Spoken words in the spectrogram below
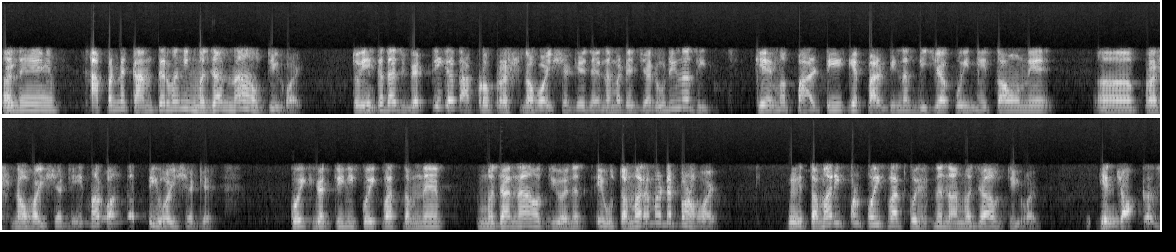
અને આપણને કામ કરવાની મજા ના આવતી હોય તો એ કદાચ વ્યક્તિગત આપણો પ્રશ્ન હોઈ શકે છે. એના માટે જરૂરી નથી કે એમાં પાર્ટી કે પાર્ટીના બીજા કોઈ નેતાઓને પ્રશ્ન હોઈ શકે. મારો અંગત બી હોઈ શકે. કોઈક વ્યક્તિની કોઈક વાત તમને મજા ના આવતી હોય ને એવું તમારા માટે પણ હોય. કે તમારી પણ કોઈક વાત કોઈકને ના મજા આવતી હોય. એ ચોક્કસ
